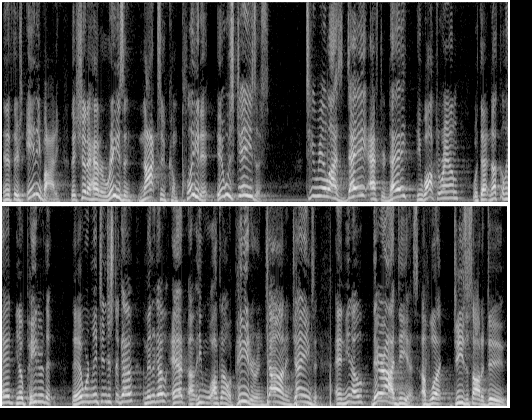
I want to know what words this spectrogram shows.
And if there's anybody that should have had a reason not to complete it, it was Jesus. Do you realize day after day he walked around with that knucklehead, you know, Peter that, that Edward mentioned just ago, a minute ago? Ed, uh, he walked around with Peter and John and James, and, and, you know, their ideas of what Jesus ought to do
